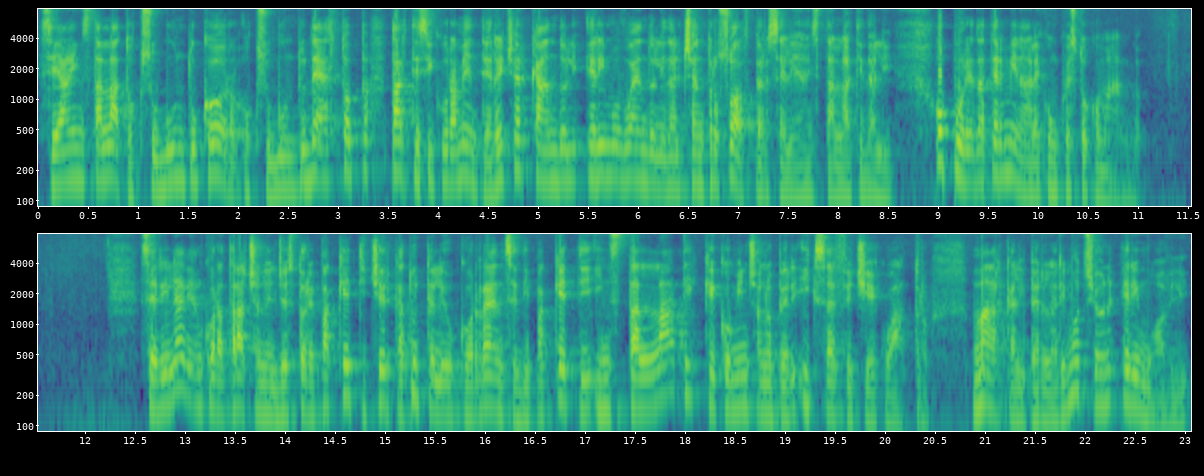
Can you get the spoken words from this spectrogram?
Se hai installato Xubuntu Core o Xubuntu Desktop, parti sicuramente ricercandoli e rimuovendoli dal centro software se li hai installati da lì, oppure da terminale con questo comando. Se rilevi ancora traccia nel gestore pacchetti, cerca tutte le occorrenze di pacchetti installati che cominciano per XFCE4, marcali per la rimozione e rimuovili.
